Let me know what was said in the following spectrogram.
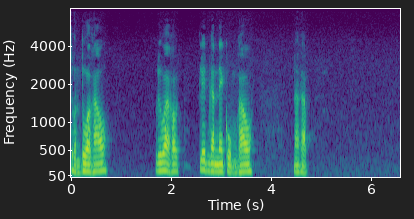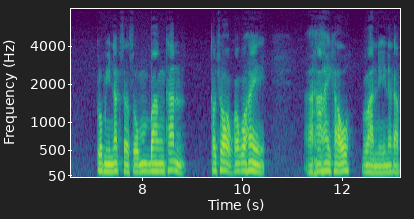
ส่วนตัวเขา หรือว่าเขา เล่นกันในกลุ่มเขานะครับ ก็มีนักสะสมบางท่านเขาชอบเขาก็ให้อาหาให้เขาประมาณนี้นะครับ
